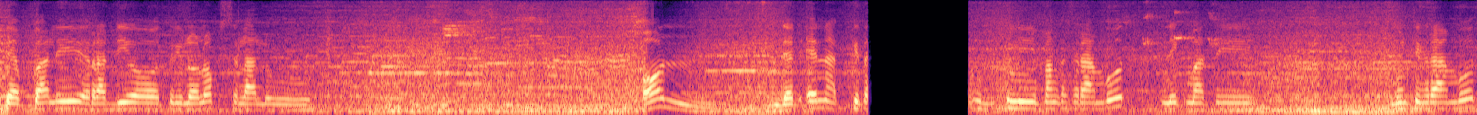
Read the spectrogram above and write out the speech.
tiap kali radio Trilolog selalu on dan enak kita ini pangkas rambut nikmati gunting rambut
